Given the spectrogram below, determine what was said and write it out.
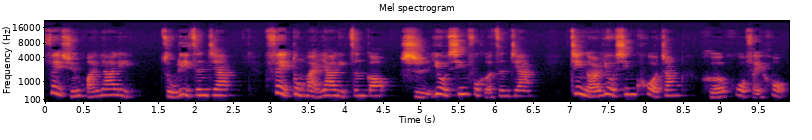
肺循环压力阻力增加，肺动脉压力增高，使右心负荷增加，进而右心扩张和或肥厚。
